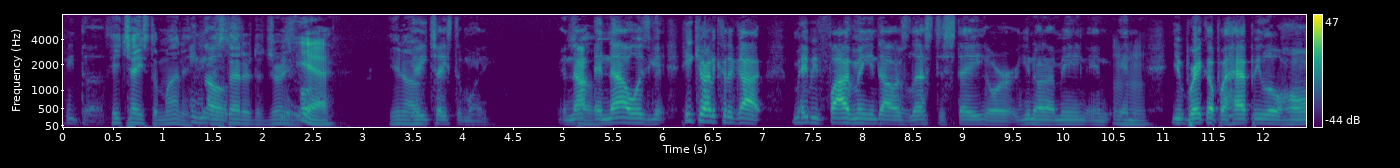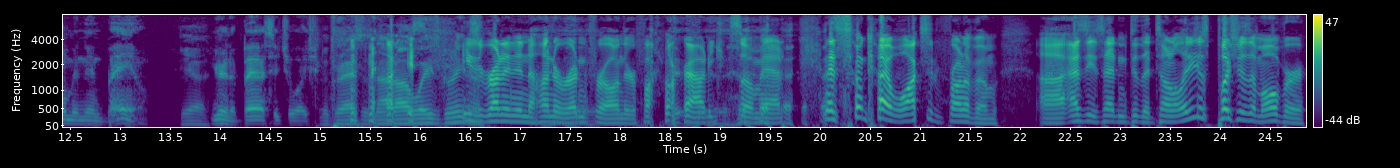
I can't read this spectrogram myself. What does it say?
He does. He chased the money He knows. instead of the dream. yeah. You know, Yeah, he chased the money. And now, So- and now was he kind of could have got maybe five million dollars less to stay, or you know what I mean. And Mm-hmm. and you break up a happy little home, and then bam, yeah. you're in a bad situation. The grass is not always green. He's running into Hunter Renfrow on their final route. He gets so mad. And then some guy walks in front of him uh, as he's heading to the tunnel, and he just pushes him over.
